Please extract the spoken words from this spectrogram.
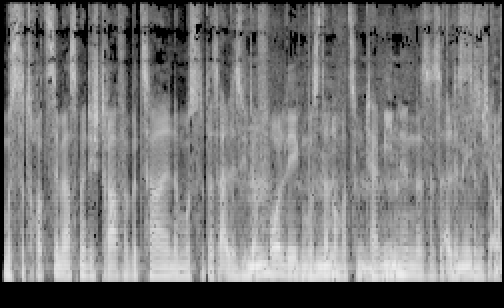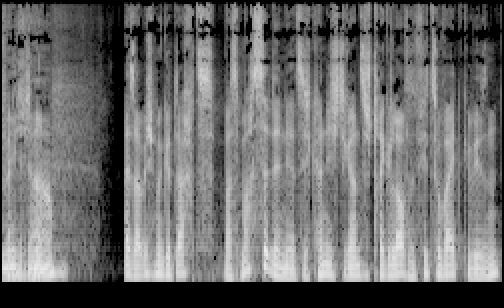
musst du trotzdem erstmal die Strafe bezahlen, dann musst du das alles wieder mhm. vorlegen, musst dann mhm. nochmal zum Termin hin, das ist alles nicht, ziemlich aufwendig. Ich, ne? ja. ne? Also habe ich mir gedacht, was machst du denn jetzt? Ich kann nicht die ganze Strecke laufen, viel zu weit gewesen.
